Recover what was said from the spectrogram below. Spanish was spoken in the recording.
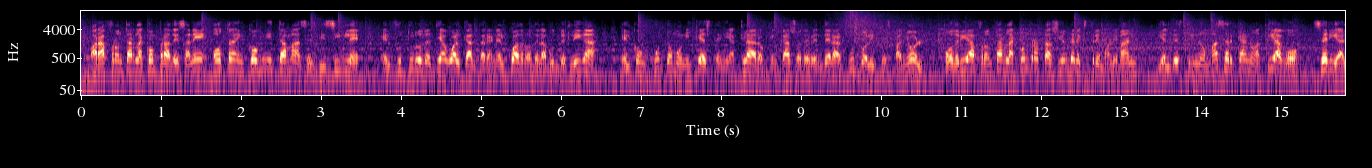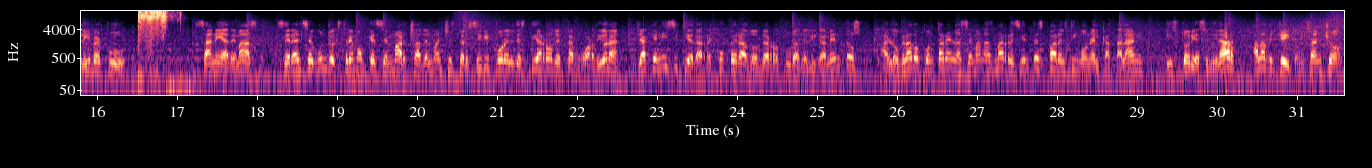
Para afrontar la compra de Sané, otra incógnita más es visible, el futuro de Thiago Alcántara en el cuadro de la Bundesliga. El conjunto muniqués tenía claro que en caso de vender al futbolista español, podría afrontar la contratación del extremo alemán y el destino más cercano a Thiago sería Liverpool. Sané además será el segundo extremo que se marcha del Manchester City por el destierro de Pep Guardiola, ya que ni siquiera recuperado de rotura de ligamentos ha logrado contar en las semanas más recientes para el timonel catalán, historia similar a la de Jadon Sancho.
